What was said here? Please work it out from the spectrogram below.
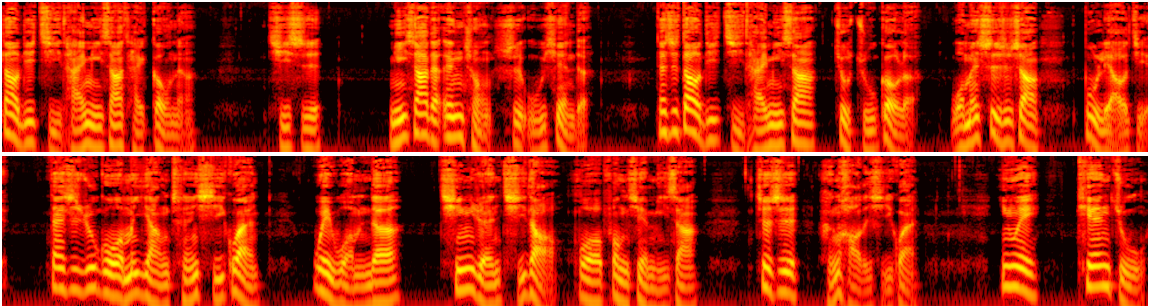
到底几台弥撒才够呢？其实。弥撒的恩宠是无限的，但是到底几台弥撒就足够了？我们事实上不了解。但是如果我们养成习惯，为我们的亲人祈祷或奉献弥撒，这是很好的习惯，因为天主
